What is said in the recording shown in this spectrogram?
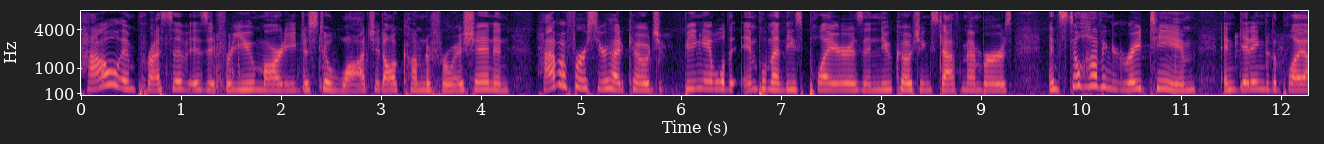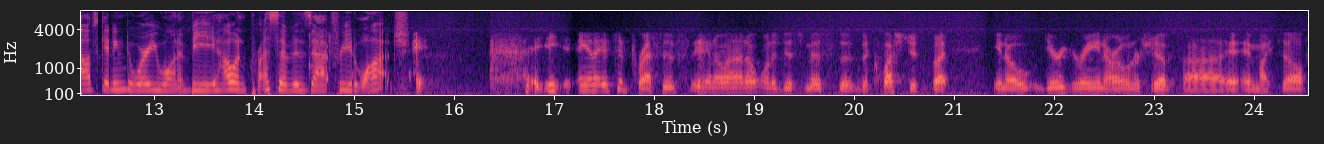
how impressive is it for you, Martie, just to watch it all come to fruition and have a first year head coach being able to implement these players and new coaching staff members and still having a great team and getting to the playoffs, getting to where you want to be? How impressive is that for you to watch? And it's impressive. You know, I don't want to dismiss the, the question, but, you know, Gary Green, our ownership, uh, and myself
